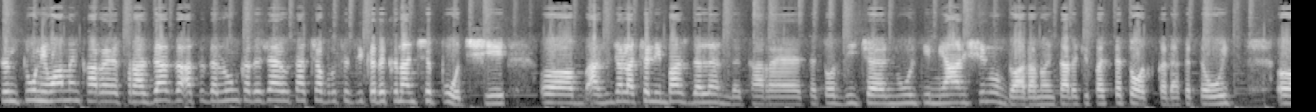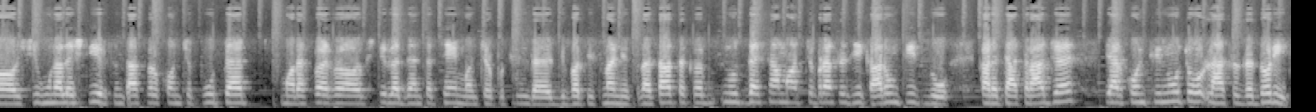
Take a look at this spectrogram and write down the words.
sunt unii oameni care frazează atât de lung că deja ai uitat ce a vrut să zică de când a început și uh, ajungem la acel limbaj de lemn de care se tot zice în ultimii ani și nu doar la noi în țară, ci peste tot, că dacă te uiți uh, și unele știri sunt astfel concepute, mă refer uh, știrile de entertainment, cel puțin de divertisment din sănătate, că nu-ți dai seama ce vrea să zic. Are un titlu care te atrage, iar conținutul lasă de dorit.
